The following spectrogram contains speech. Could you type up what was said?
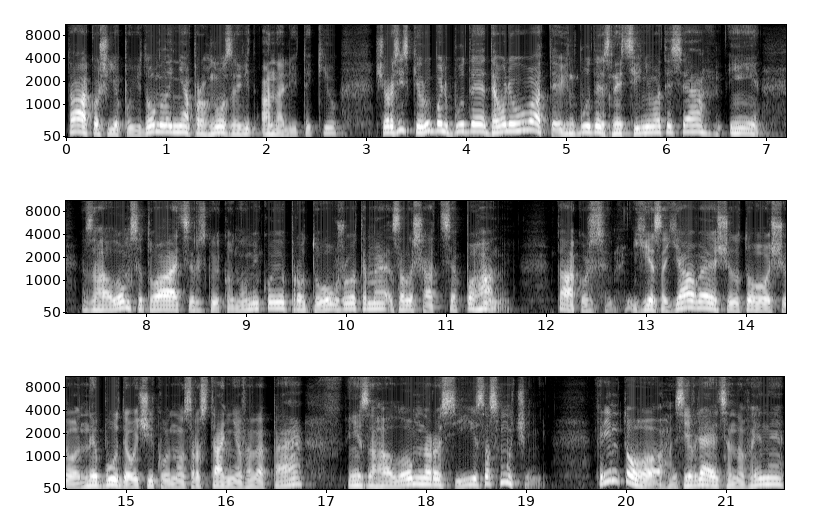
Також є повідомлення, прогнози від аналітиків, що російський рубль буде девальвувати, він буде знецінюватися, і загалом ситуація з російською економікою продовжуватиме залишатися поганою. Також є заяви щодо того, що не буде очікуваного зростання ВВП, і загалом на Росії засмучені. Крім того, з'являються новини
